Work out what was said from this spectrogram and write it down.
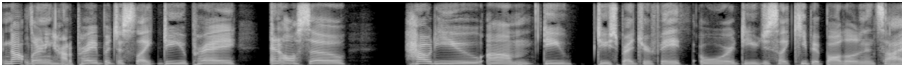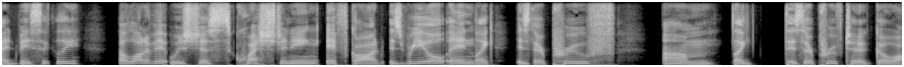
not learning how to pray, but just like do you pray and also how do you um do you do you spread your faith or do you just like keep it bottled inside basically? A lot of it was just questioning if God is real and like is there proof um like is there proof to go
